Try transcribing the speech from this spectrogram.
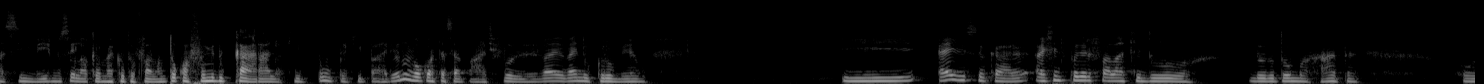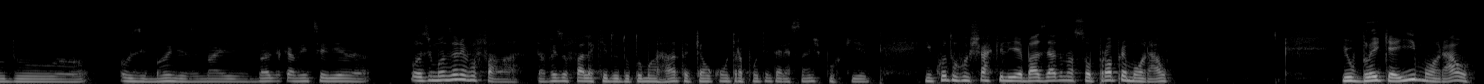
a si mesmo, sei lá como é que eu tô falando. Tô com a fome do caralho aqui, puta que pariu. Eu não vou cortar essa parte, vai, vai no cru mesmo. E é isso, cara. A gente poderia falar aqui do, do Dr. Manhattan ou do Ozymandias, mas basicamente seria. Ozymandias eu nem vou falar. Talvez eu fale aqui do Dr. Manhattan, que é um contraponto interessante, porque enquanto o Rorschach ele é baseado na sua própria moral e o Blake é imoral,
